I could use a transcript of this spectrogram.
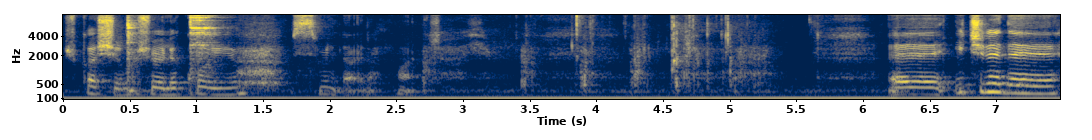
Şu kaşığımı şöyle koyayım. Bismillahirrahmanirrahim. Ee, içine de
